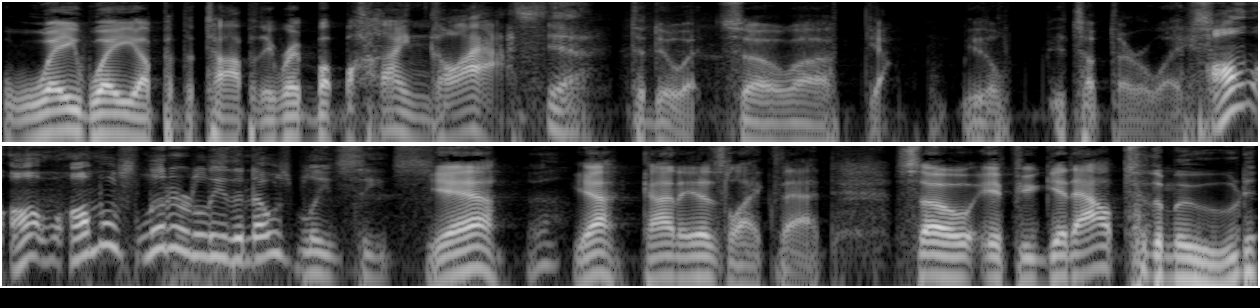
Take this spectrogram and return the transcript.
way, way up at the top of the red, but behind glass. Yeah. To do it, so uh, yeah, it'll it's up there a ways. Al- al- almost literally the nosebleed seats. Yeah, yeah, kind of is like that. So if you get out to the mood,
